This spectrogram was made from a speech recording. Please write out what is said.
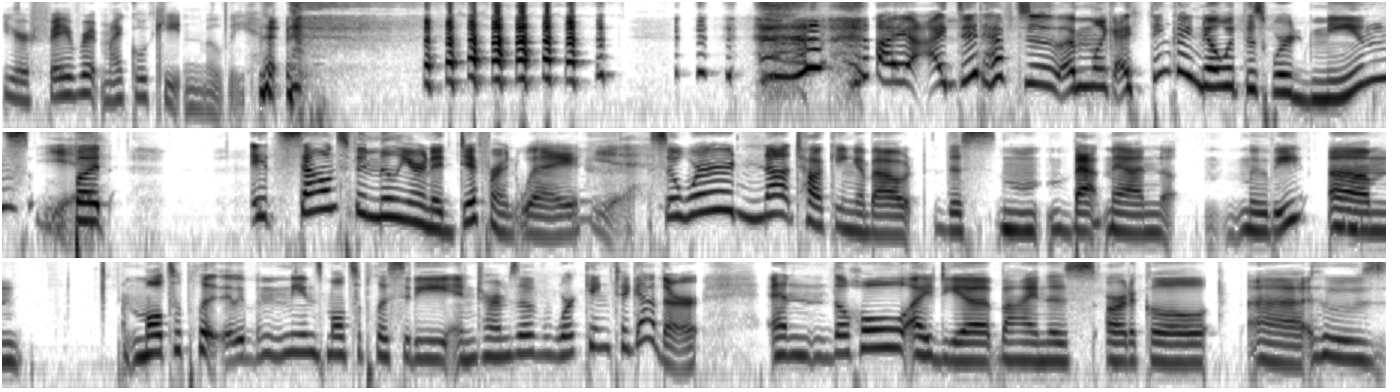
your favorite Michael Keaton movie. I, I did have to, I'm like, I think I know what this word means, Yeah. but it sounds familiar in a different way. yeah. So we're not talking about this m- Batman movie. Um, multipli- it means multiplicity in terms of working together. And the whole idea behind this article, uh, who's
